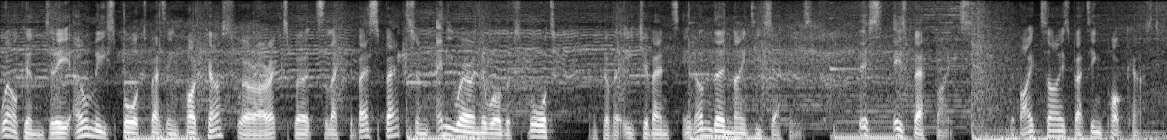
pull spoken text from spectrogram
Welcome to the only sports betting podcast where our experts select the best bets from anywhere in the world of sport and cover each event in under 90 seconds. This is Bet Bites, the bite sized betting podcast.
